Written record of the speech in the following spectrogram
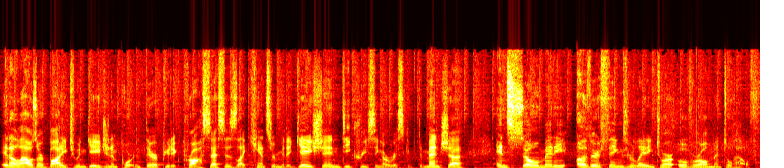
It allows our body to engage in important therapeutic processes like cancer mitigation, decreasing our risk of dementia, and so many other things relating to our overall mental health.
